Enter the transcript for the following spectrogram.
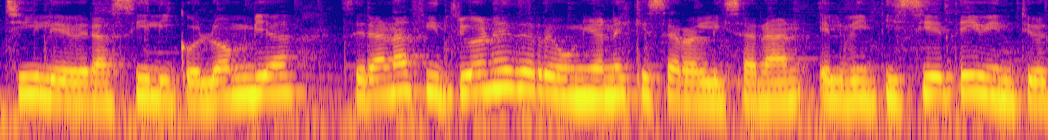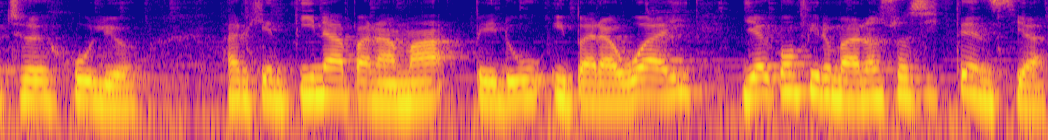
Chile, Brasil y Colombia serán anfitriones de reuniones que se realizarán el 27 y 28 de julio. Argentina, Panamá, Perú y Paraguay ya confirmaron su asistencia,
